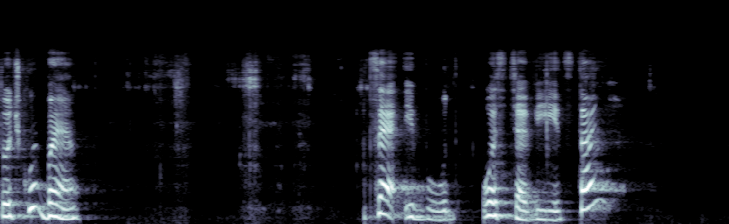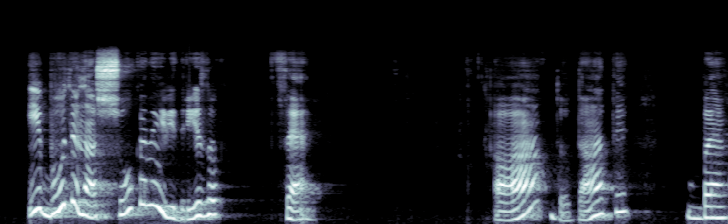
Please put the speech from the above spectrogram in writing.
Точку Б. Це і буде ось ця відстань. І буде наш шуканий відрізок С. А додати Б.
